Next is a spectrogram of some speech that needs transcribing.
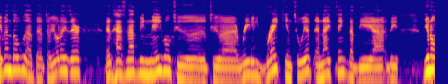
Even though that the Toyota is there, it has not been able to to uh, really break into it. And I think that the uh, the you know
